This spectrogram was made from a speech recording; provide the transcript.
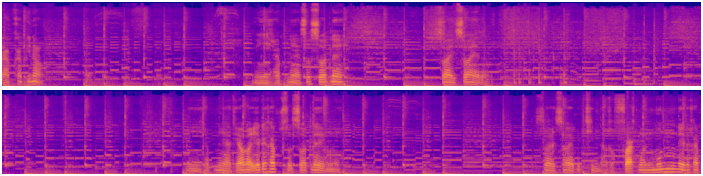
ตับครับพี่น้องนี่ครับเนื้อสดๆเลยซอยซอยแล้วนี่ครับเนื้อแถวรอยเอ็ดนะครับสดๆเลยมันนี่ซอยซอยเป็นชิ้นแล้วก็ฝักมันมุนเลยนะครับ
